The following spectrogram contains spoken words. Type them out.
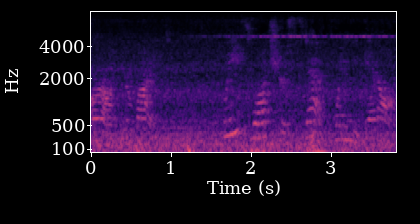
are on your right. Please watch your step when you get off.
